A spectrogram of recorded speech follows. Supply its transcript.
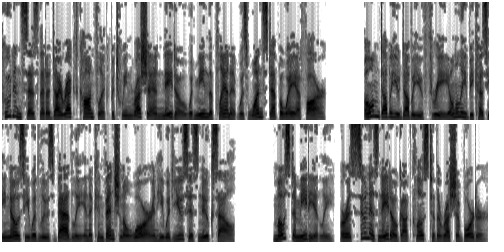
Putin says that a direct conflict between Russia and NATO would mean the planet was one step away fr. Om WW3 only because he knows he would lose badly in a conventional war and he would use his nukes al most immediately, or as soon as NATO got close to the Russia border.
